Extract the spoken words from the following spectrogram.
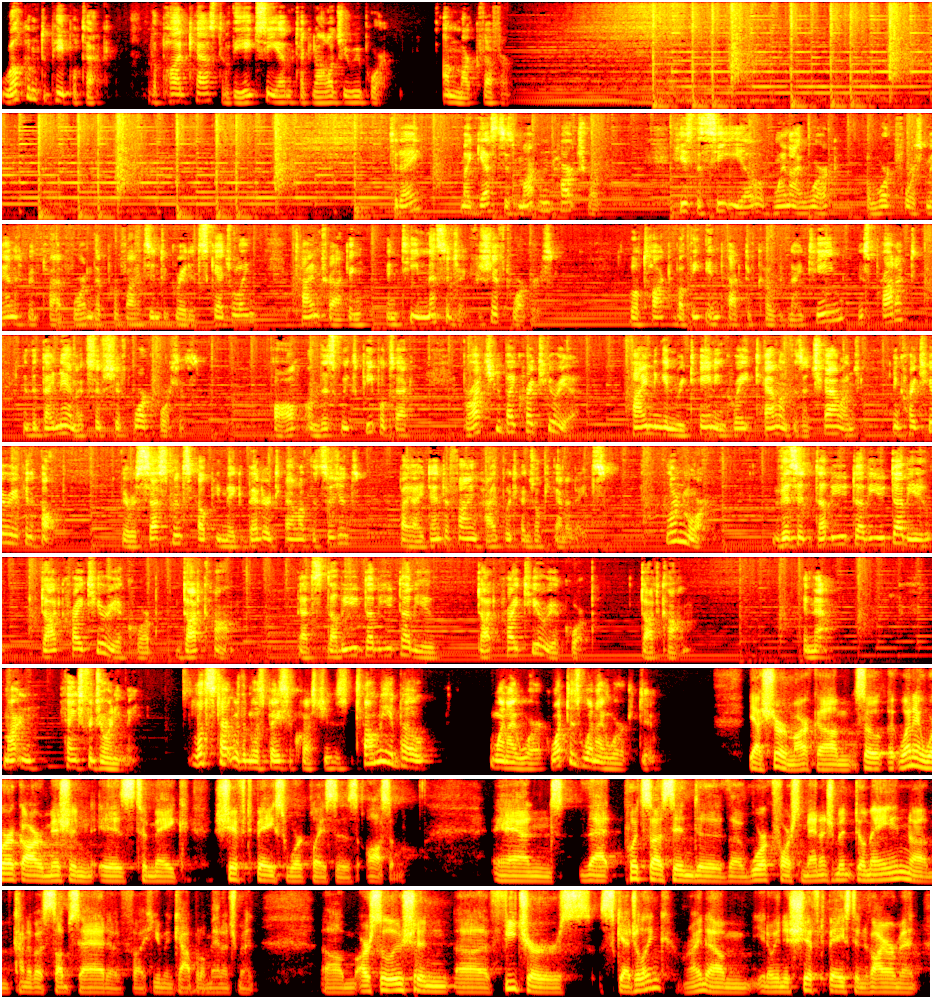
Welcome to People Tech, the podcast of the HCM Technology Report. I'm Mark Feffer. Today, my guest is Martin Hartshorne. He's the CEO of When I Work, a workforce management platform that provides integrated scheduling, time tracking, and team messaging for shift workers. We'll talk about the impact of COVID 19, this product, and the dynamics of shift workforces. All on this week's People Tech, brought to you by Criteria. Finding and retaining great talent is a challenge, and Criteria can help. Their assessments help you make better talent decisions by identifying high potential candidates. Learn more. Visit www.criteriacorp.com. That's www.criteriacorp.com. And now, Martin, thanks for joining me. Let's start with the most basic questions. Tell me about when I work. What does when I work do? Yeah, sure, Mark. Um, so uh, when I work, our mission is to make shift-based workplaces awesome. And that puts us into the workforce management domain, um, kind of a subset of uh, human capital management. Um, our solution uh, features scheduling, right? Um, you know, in a shift-based environment, uh,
